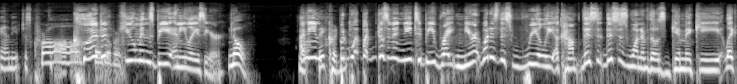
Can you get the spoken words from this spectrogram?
and it just crawls. right. Could humans be any lazier? no, I mean, they couldn't. But what, but doesn't it need to be right near it? What is this really accomplish? This this is one of those gimmicky. Like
